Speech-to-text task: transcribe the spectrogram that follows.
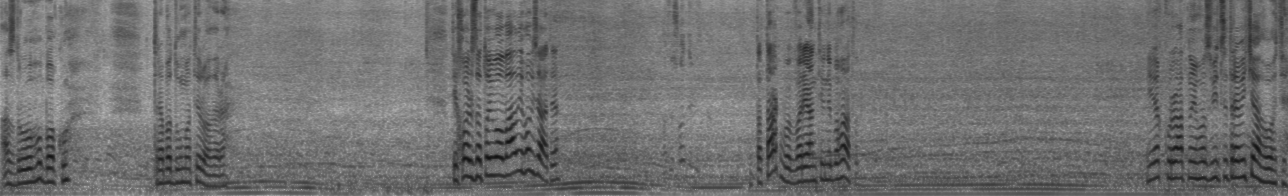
а з другого боку треба думати ровера. Ти хочеш за той вал його взяти? А за що ти? Та так, бо варіантів небагато. І акуратно його звідси треба витягувати.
